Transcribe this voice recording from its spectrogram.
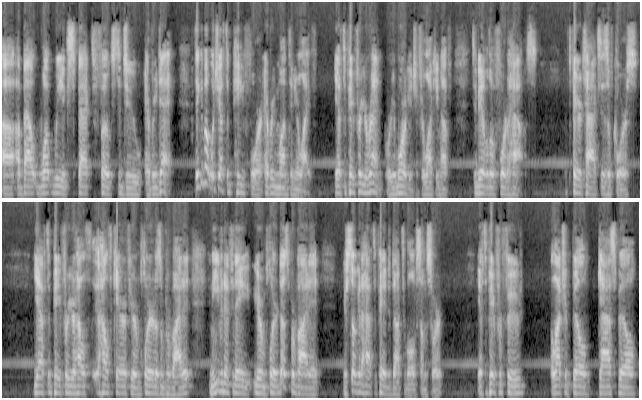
uh, about what we expect folks to do every day. Think about what you have to pay for every month in your life. You have to pay for your rent or your mortgage if you're lucky enough to be able to afford a house. You have to pay your taxes, of course. You have to pay for your health health care if your employer doesn't provide it. And even if they your employer does provide it, you're still going to have to pay a deductible of some sort. You have to pay for food, electric bill, gas bill.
